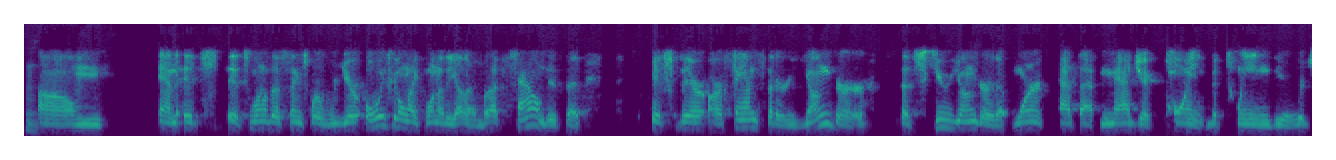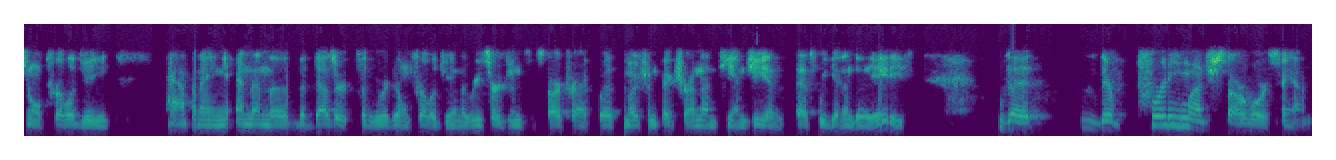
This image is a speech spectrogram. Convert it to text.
Hmm. Um, and it's it's one of those things where you're always going to like one or the other. And what I've found is that if there are fans that are younger, that skew younger, that weren't at that magic point between the original trilogy happening and then the, the desert for the original trilogy and the resurgence of Star Trek with motion picture and then TNG as, as we get into the 80s, that they're pretty much Star Wars fans.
